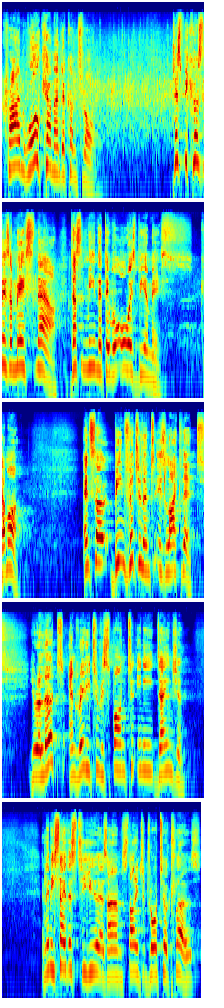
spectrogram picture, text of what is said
Crime will come under control. Just because there's a mess now doesn't mean that there will always be a mess. Come on. And so being vigilant is like that. You're alert and ready to respond to any danger. And let me say this to you as I'm starting to draw to a close.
